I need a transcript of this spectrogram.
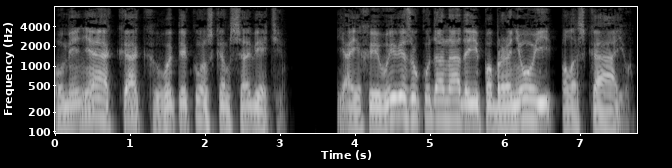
У меня, как в опекунском совете. Я их и вывезу куда надо, и поброню, и полоскаю, —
